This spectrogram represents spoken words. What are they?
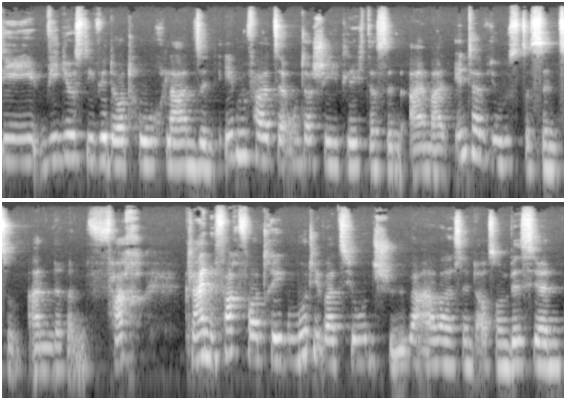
Die Videos, die wir dort hochladen, sind ebenfalls sehr unterschiedlich. Das sind einmal Interviews, das sind zum anderen Fach, kleine Fachvorträge, Motivationsschübe, aber es sind auch so ein bisschen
